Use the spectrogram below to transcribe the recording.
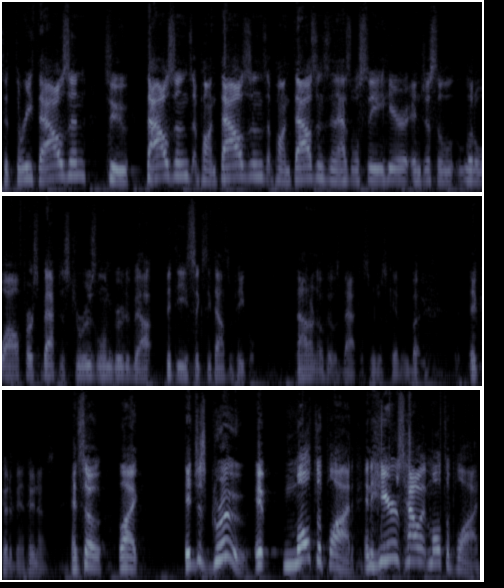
to 3,000 to thousands upon thousands upon thousands. And as we'll see here in just a little while, First Baptist Jerusalem grew to about 50, 60,000 people. Now, I don't know if it was Baptist. I'm just kidding. But it could have been. Who knows? And so, like, it just grew. It multiplied. And here's how it multiplied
